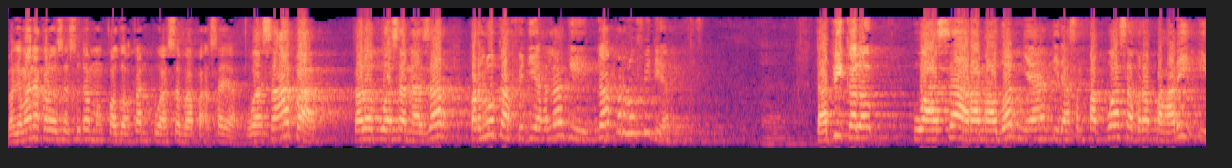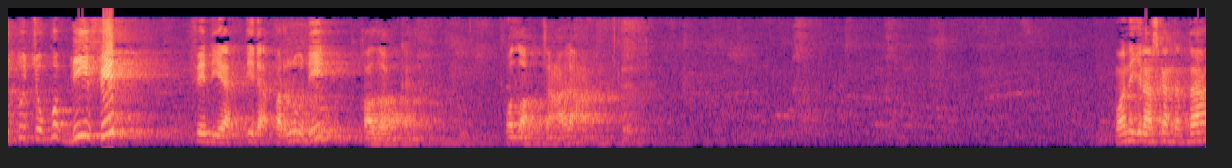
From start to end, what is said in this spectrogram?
Bagaimana kalau saya sudah mengkodokkan puasa bapak saya? Puasa apa? Kalau puasa nazar, perlukah fidyah lagi? Enggak perlu fidyah. Tapi kalau puasa Ramadannya tidak sempat puasa berapa hari, itu cukup di fid fidyah, tidak perlu dikodokkan. Wallahu taala. Mau dijelaskan tentang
